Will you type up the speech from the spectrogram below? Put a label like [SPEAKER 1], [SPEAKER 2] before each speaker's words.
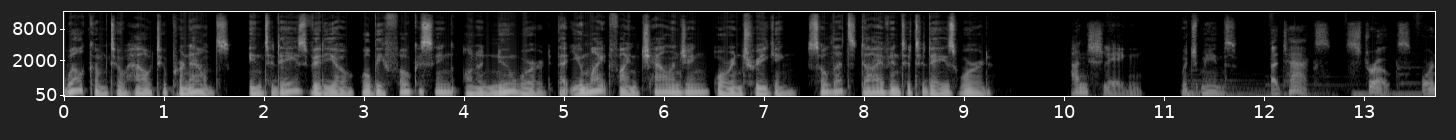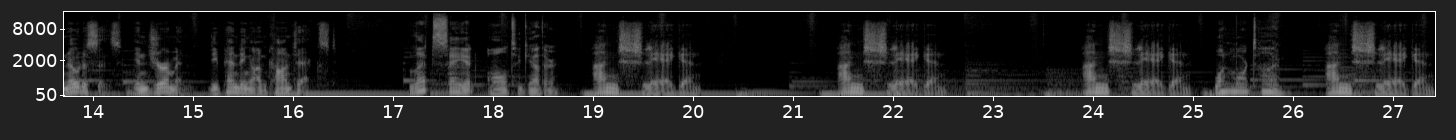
[SPEAKER 1] Welcome to How to Pronounce. In today's video, we'll be focusing on a new word that you might find challenging or intriguing. So let's dive into today's word,
[SPEAKER 2] Anschlägen,
[SPEAKER 1] which means
[SPEAKER 3] attacks, strokes, or notices in German, depending on context.
[SPEAKER 1] let's say it all together.
[SPEAKER 2] Anschlägen, Anschlägen, Anschlägen,
[SPEAKER 1] One more time.
[SPEAKER 2] Anschlägen,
